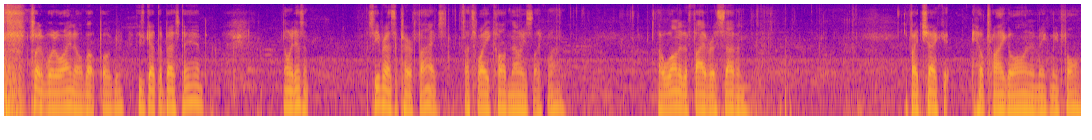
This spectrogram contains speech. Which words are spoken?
but what do I know about poker? He's got the best hand. No, he doesn't. Seiver has a pair of fives. That's why he called. Now he's like, wow. I wanted a five or a seven. If I check, he'll probably go on and make me fold.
